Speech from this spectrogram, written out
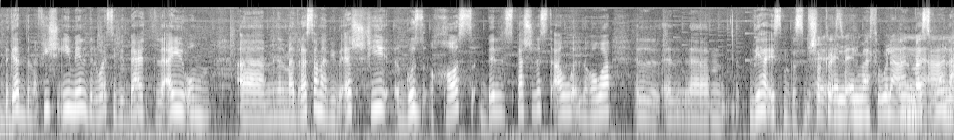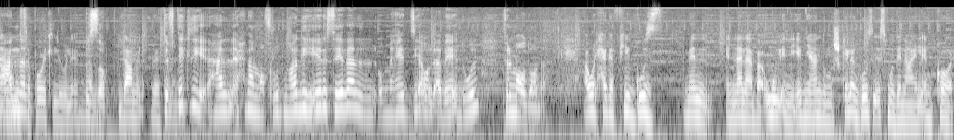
بجد ما فيش إيميل دلوقتي بيتبعت لأي أم آه، من المدرسة ما بيبقاش فيه جزء خاص بال specialist أو اللي هو ال ال آم، ليها اسم بس مش فاكرة. المسؤول عن المسؤول عن ال support للاولاد طبعاً. بالظبط. دعم الأولاد تفتكري هل إحنا المفروض نوجه إيه رسالة للأمهات دي أو الأباء دول في الموضوع ده أول حاجة في جزء من إن أنا بقول إن ابني عنده مشكلة جزء اسمه دينايل إنكار.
